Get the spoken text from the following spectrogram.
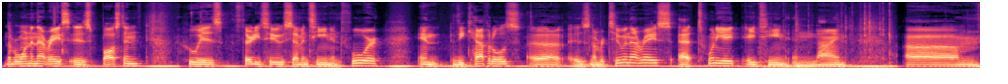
number one in that race is Boston, who is 32, 17, and 4. And the Capitals uh, is number two in that race at 28, 18, and 9. Um,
